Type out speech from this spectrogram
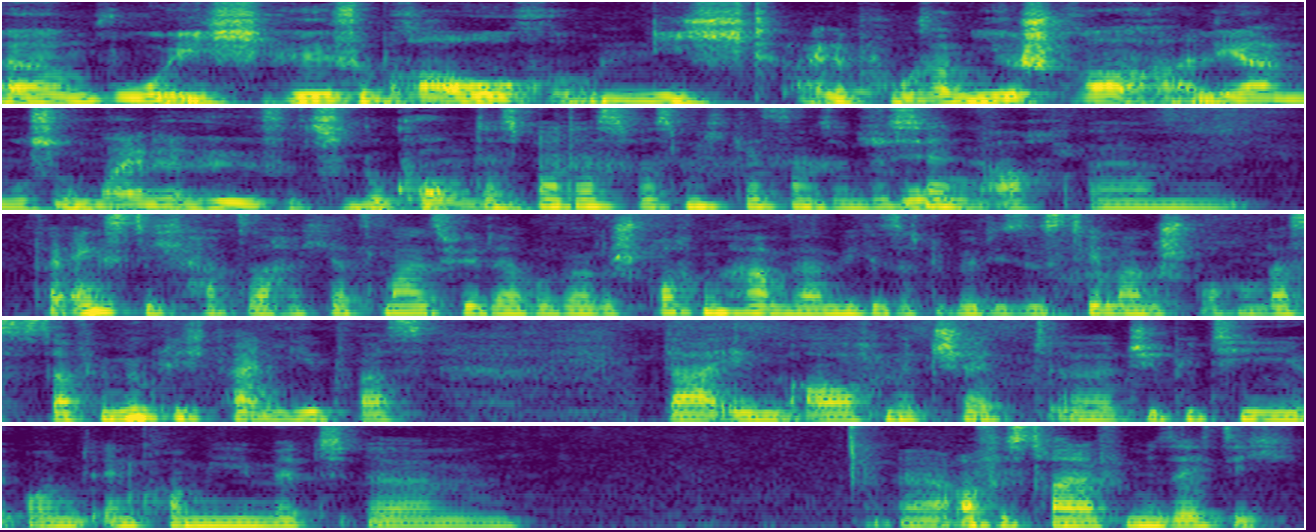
ähm, wo ich Hilfe brauche und nicht eine Programmiersprache erlernen muss, um meine Hilfe zu bekommen. Das war das, was mich gestern so ein bisschen auch ähm, verängstigt hat, sage ich jetzt mal, als wir darüber gesprochen haben. Wir haben, wie gesagt, über dieses Thema gesprochen, was es da für Möglichkeiten gibt, was da eben auch mit Chat, äh, GPT und Encomi mit ähm, äh, Office 365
